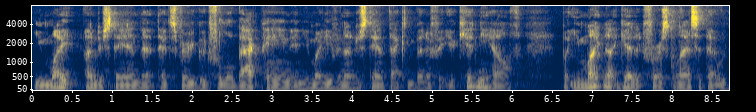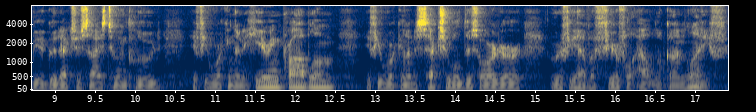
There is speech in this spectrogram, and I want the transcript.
you might understand that that's very good for low back pain, and you might even understand that can benefit your kidney health but you might not get at first glance that that would be a good exercise to include if you're working on a hearing problem, if you're working on a sexual disorder, or if you have a fearful outlook on life.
